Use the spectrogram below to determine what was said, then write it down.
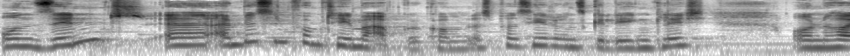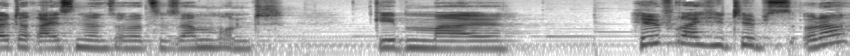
und sind äh, ein bisschen vom Thema abgekommen. Das passiert uns gelegentlich. Und heute reißen wir uns aber zusammen und geben mal hilfreiche Tipps, oder?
